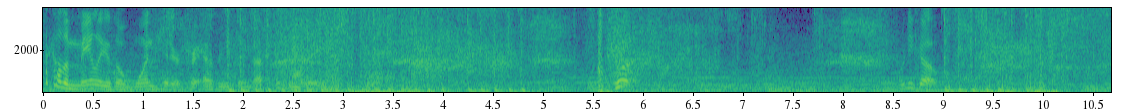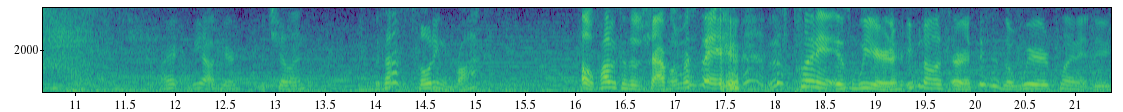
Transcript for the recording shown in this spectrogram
Look how the melee is a one hitter for everything. That's freaking great. Where'd he go? Alright, we out here. We chilling. Is that a floating rock? Oh, probably because of the traveler. I'm gonna say this planet is weird, even though it's Earth. This is a weird planet, dude.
